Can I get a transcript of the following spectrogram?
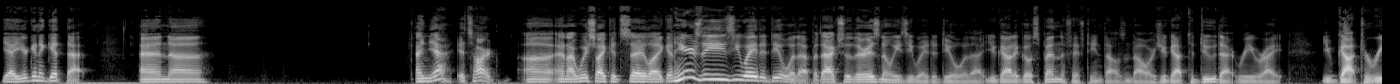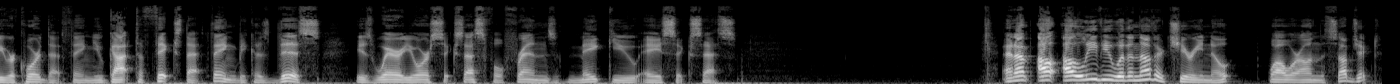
Yeah, you're going to get that. And uh and yeah, it's hard. Uh, and I wish I could say like, and here's the easy way to deal with that. But actually, there is no easy way to deal with that. You got to go spend the fifteen thousand dollars. You got to do that rewrite. You got to re-record that thing. You got to fix that thing because this is where your successful friends make you a success. And i will I'll leave you with another cheery note while we're on the subject.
